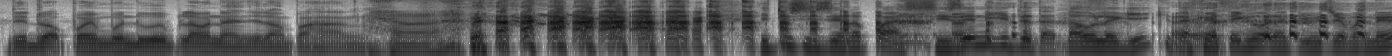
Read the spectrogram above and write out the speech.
Dia drop point pun Dua perlawanan je lawan Pahang. Itu season lepas. Season ni kita tak tahu lagi. Kita akan tengok nanti macam mana.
